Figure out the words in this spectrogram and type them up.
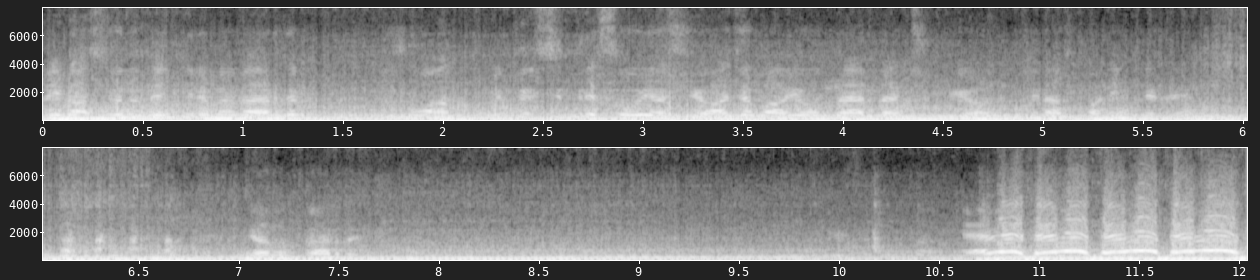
Navigasyonu vekilime verdim. Şu an bütün stresi o yaşıyor. Acaba yol nereden çıkıyor? Biraz panikledi. Canım kardeşim. Evet, evet, evet, evet.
